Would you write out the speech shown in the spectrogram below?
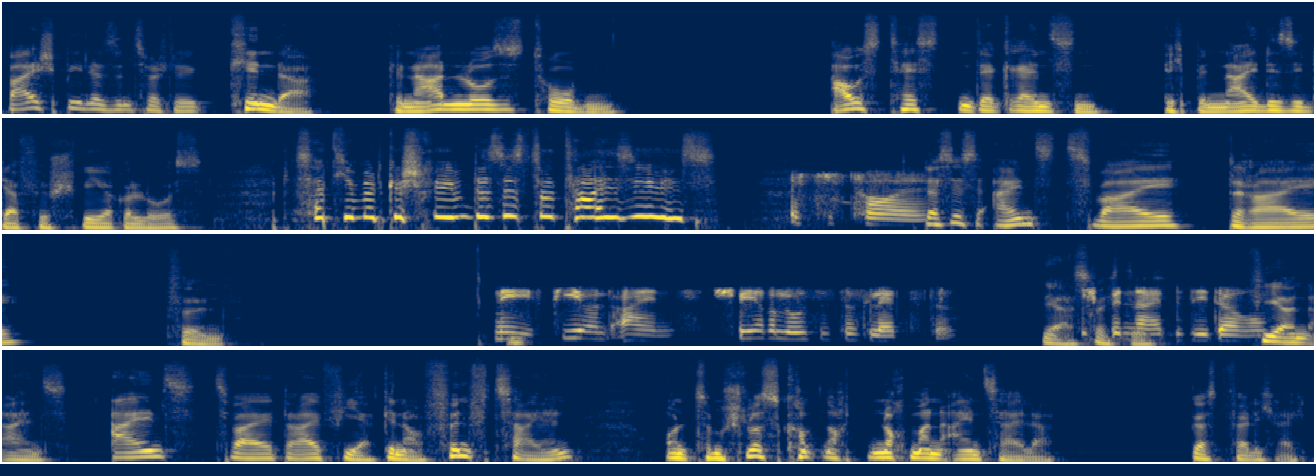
Beispiele sind zum Beispiel Kinder, gnadenloses Toben, Austesten der Grenzen. Ich beneide sie dafür schwerelos. Das hat jemand geschrieben, das ist total süß. Richtig toll. Das ist eins, zwei, drei, fünf. Nee, vier und eins. Schwerelos ist das letzte. Ja, ist Ich richtig. beneide sie darum. Vier und eins. Eins, zwei, drei, vier. Genau, fünf Zeilen. Und zum Schluss kommt noch, noch mal ein Einzeiler. Du hast völlig recht.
